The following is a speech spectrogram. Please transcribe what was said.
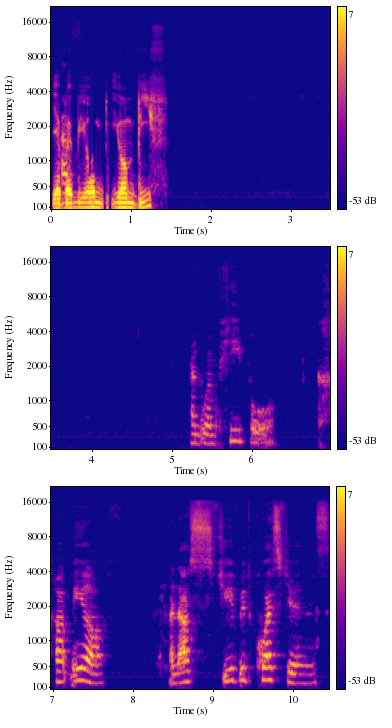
Yeah, baby, you on you on beef? And when people cut me off and ask stupid questions,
